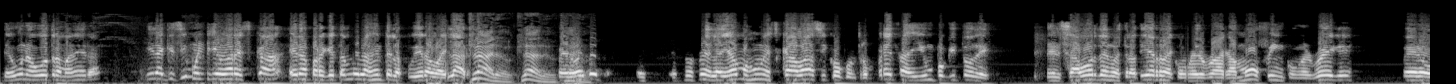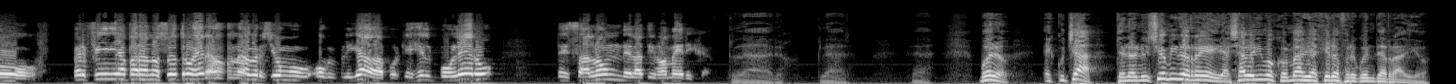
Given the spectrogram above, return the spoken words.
de una u otra manera. Y la quisimos llevar a ska era para que también la gente la pudiera bailar. Claro, claro. Pero entonces la llevamos un ska básico con trompetas y un poquito de del sabor de nuestra tierra con el ragamuffin, con el reggae. Pero Perfidia para nosotros era una versión obligada porque es el bolero de salón de Latinoamérica. Claro, claro. Bueno, escucha, te lo anunció Emilio Regueira, ya venimos con más Viajeros Frecuente Radio.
